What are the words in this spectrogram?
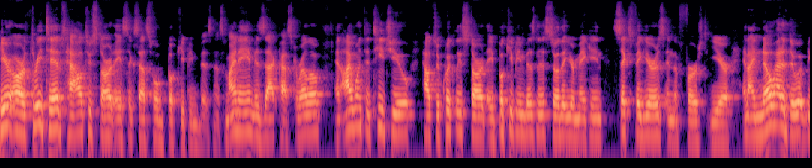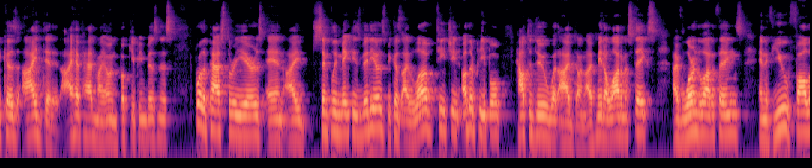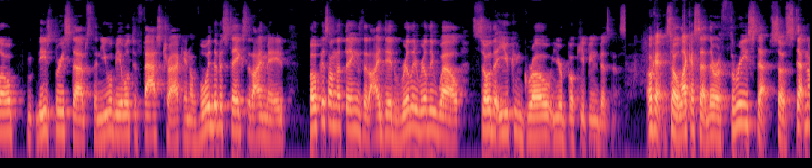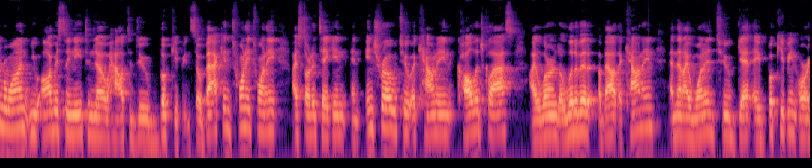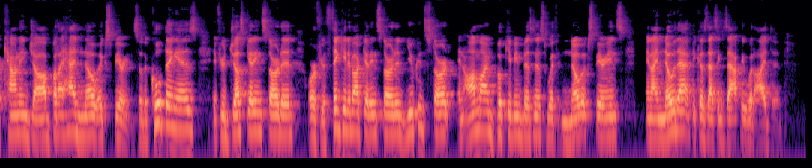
Here are three tips how to start a successful bookkeeping business. My name is Zach Pascarello, and I want to teach you how to quickly start a bookkeeping business so that you're making six figures in the first year. And I know how to do it because I did it. I have had my own bookkeeping business for the past three years, and I simply make these videos because I love teaching other people how to do what I've done. I've made a lot of mistakes. I've learned a lot of things. And if you follow these three steps, then you will be able to fast track and avoid the mistakes that I made. Focus on the things that I did really, really well so that you can grow your bookkeeping business. Okay, so like I said, there are three steps. So, step number one, you obviously need to know how to do bookkeeping. So, back in 2020, I started taking an intro to accounting college class. I learned a little bit about accounting and then I wanted to get a bookkeeping or accounting job, but I had no experience. So the cool thing is, if you're just getting started or if you're thinking about getting started, you can start an online bookkeeping business with no experience. And I know that because that's exactly what I did.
